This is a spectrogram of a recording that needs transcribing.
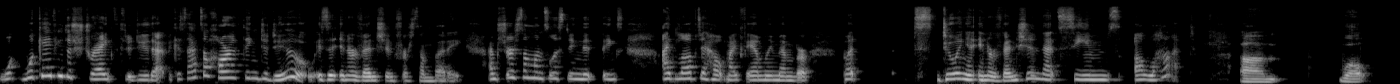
what, what gave you the strength to do that because that's a hard thing to do is an intervention for somebody i'm sure someone's listening that thinks i'd love to help my family member but doing an intervention that seems a lot um well,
